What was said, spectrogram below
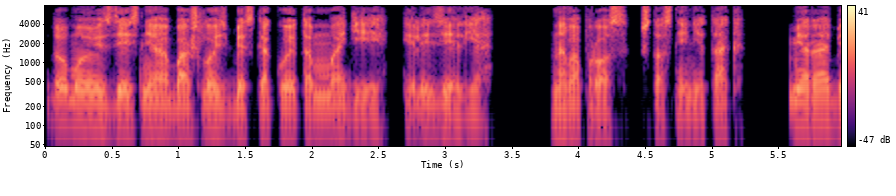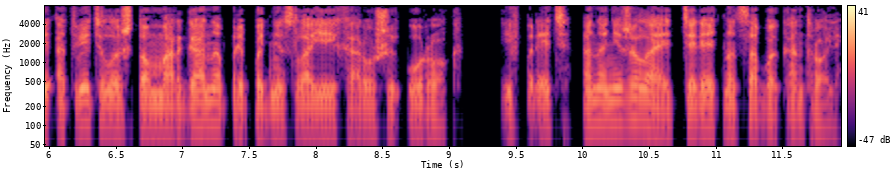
Думаю, здесь не обошлось без какой-то магии или зелья. На вопрос, что с ней не так, Мираби ответила, что Маргана преподнесла ей хороший урок, и впредь она не желает терять над собой контроль.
